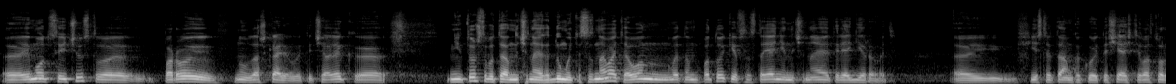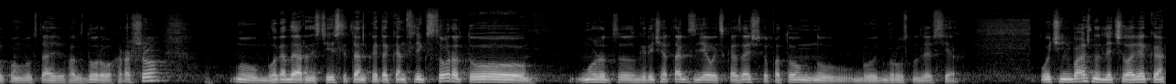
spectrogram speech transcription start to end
э, эмоции и чувства порой ну, зашкаливают. И человек не то чтобы там начинает думать, осознавать, а он в этом потоке в состоянии начинает реагировать. Если там какое-то счастье, восторг, он в экстазе, как здорово, хорошо, ну, благодарности. Если там какой-то конфликт, ссора, то может сгоряча так сделать, сказать, что потом ну, будет грустно для всех. Очень важно для человека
